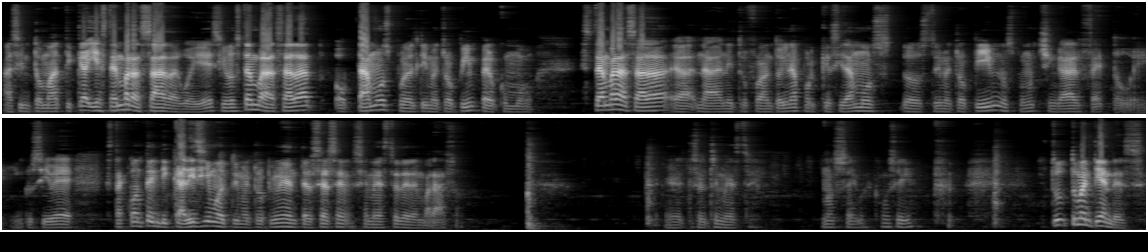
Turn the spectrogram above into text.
asintomática y está embarazada, güey. ¿eh? Si no está embarazada, optamos por el timetropin, pero como está embarazada, eh, la nitrofurantoína, porque si damos los trimetropin, nos podemos chingar al feto, güey. Inclusive está contraindicadísimo el trimetropin en el tercer semestre del embarazo en el tercer trimestre. No sé, güey, ¿cómo sigue? tú, tú me entiendes.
